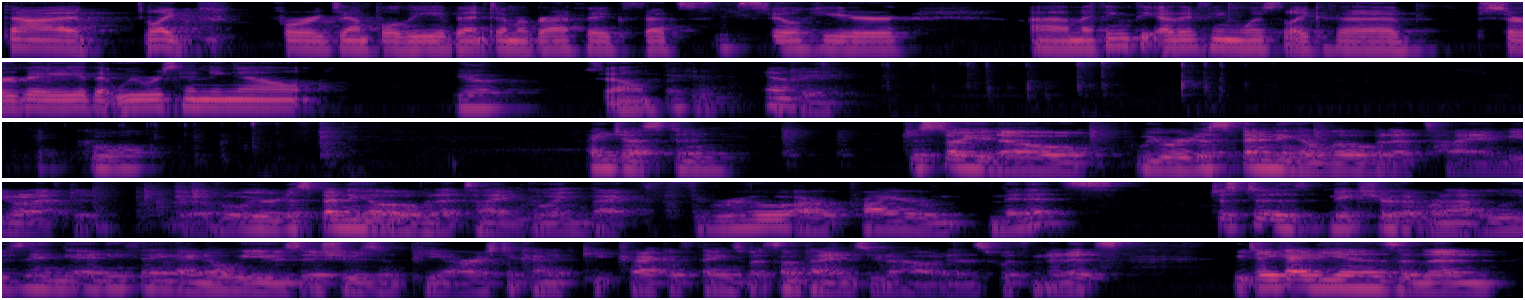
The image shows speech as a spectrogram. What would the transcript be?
that like, for example, the event demographics, that's still here. Um, I think the other thing was like the survey that we were sending out. Yeah, So, I can, Yeah. okay. Okay, cool. Hi, Justin. Just so you know, we were just spending a little bit of time, you don't have to do it, but we were just spending a little bit of time going back through our prior minutes just to make sure that we're not losing anything. I know we use issues and PRs to kind of keep track of things, but sometimes you know how it is with minutes. We take ideas and then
